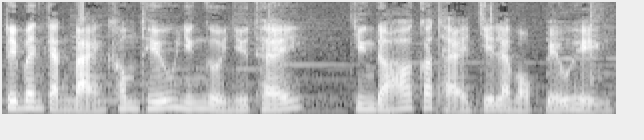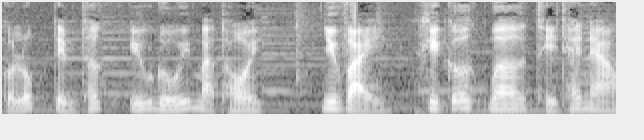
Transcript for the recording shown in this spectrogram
Tuy bên cạnh bạn không thiếu những người như thế, nhưng đó có thể chỉ là một biểu hiện của lúc tiềm thức yếu đuối mà thôi. Như vậy, khi có ước mơ thì thế nào?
